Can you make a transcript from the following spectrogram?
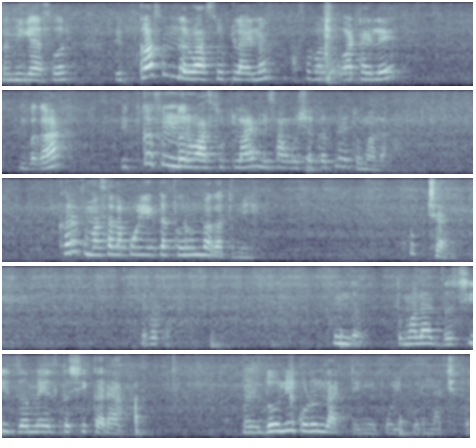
कमी गॅसवर इतका सुंदर वास सुटलाय ना असं बघ वाटायले बघा इतका सुंदर वास सुटलाय मी सांगू शकत नाही तुम्हाला. खरंच मसाला पोळी एकदा करून बघा तुम्ही. खूप छान. हे बघा. सुंदर. तुम्हाला जशी जमेल तशी करा. म्हणजे दोन्हीकडून लागते मी पोळी पुरणाची पण.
